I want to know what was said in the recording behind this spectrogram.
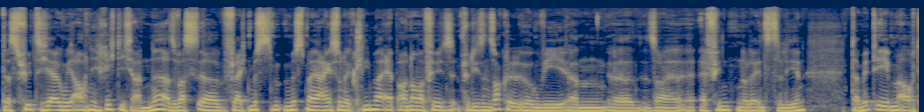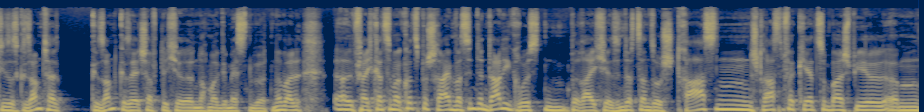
Das fühlt sich ja irgendwie auch nicht richtig an. Ne? Also was, äh, vielleicht müsste müsst man ja eigentlich so eine Klima-App auch nochmal für, für diesen Sockel irgendwie ähm, äh, so erfinden oder installieren, damit eben auch dieses Gesamtheit gesamtgesellschaftliche nochmal gemessen wird. Ne? Weil äh, vielleicht kannst du mal kurz beschreiben, was sind denn da die größten Bereiche? Sind das dann so Straßen, Straßenverkehr zum Beispiel, ähm,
